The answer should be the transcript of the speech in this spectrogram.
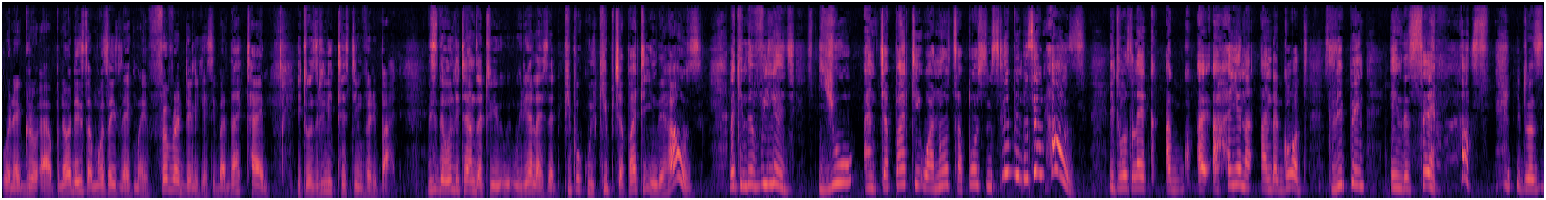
when I grow up. Nowadays, samosa is like my favorite delicacy, but that time it was really tasting very bad. This is the only time that we, we realized that people could keep chapati in the house. Like in the village, you and chapati were not supposed to sleep in the same house. It was like a, a, a hyena and a goat sleeping in the same house. It was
